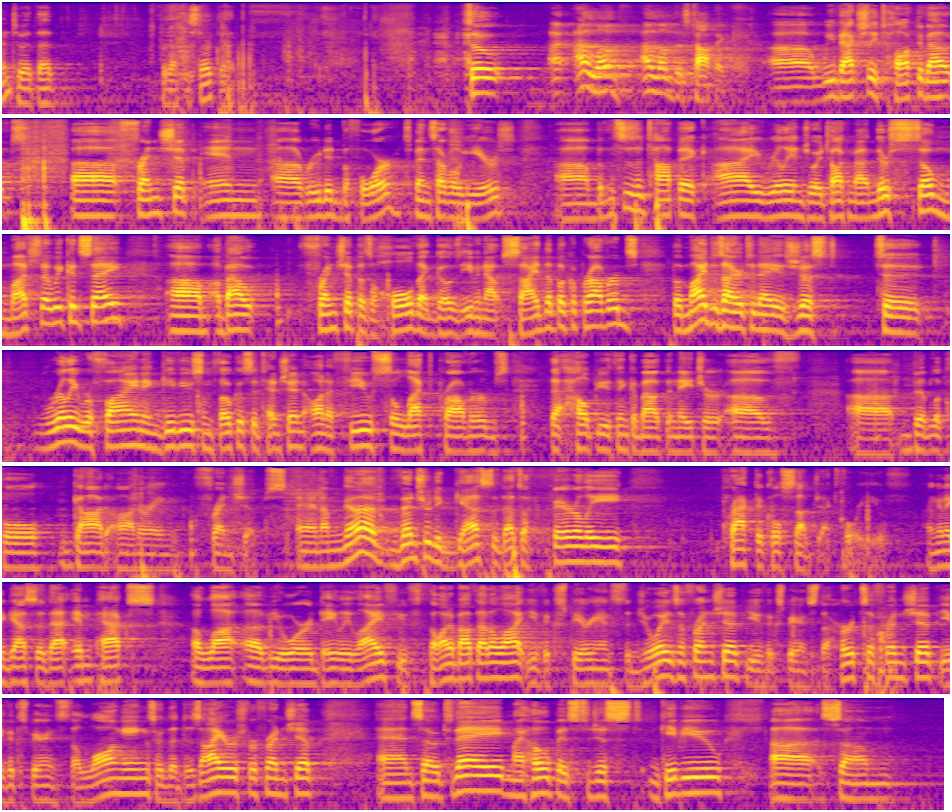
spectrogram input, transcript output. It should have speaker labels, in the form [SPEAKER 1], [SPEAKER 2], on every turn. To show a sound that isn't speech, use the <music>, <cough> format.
[SPEAKER 1] into it that forgot to start that. So I, I love I love this topic. Uh, we've actually talked about uh, friendship in uh, Rooted before. It's been several years. Um, but this is a topic I really enjoy talking about. There's so much that we could say um, about friendship as a whole that goes even outside the book of Proverbs. But my desire today is just to really refine and give you some focused attention on a few select proverbs that help you think about the nature of uh, biblical, God honoring friendships. And I'm going to venture to guess that that's a fairly practical subject for you. I'm going to guess that that impacts a lot of your daily life. You've thought about that a lot. You've experienced the joys of friendship. You've experienced the hurts of friendship. You've experienced the longings or the desires for friendship. And so today, my hope is to just give you uh, some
